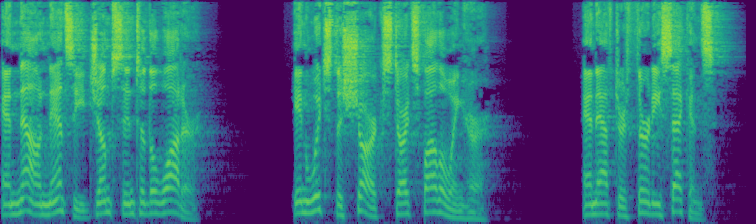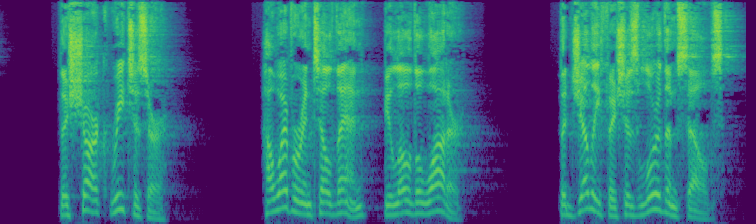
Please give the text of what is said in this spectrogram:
And now Nancy jumps into the water, in which the shark starts following her. And after 30 seconds, the shark reaches her. However until then, below the water, the jellyfishes lure themselves,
